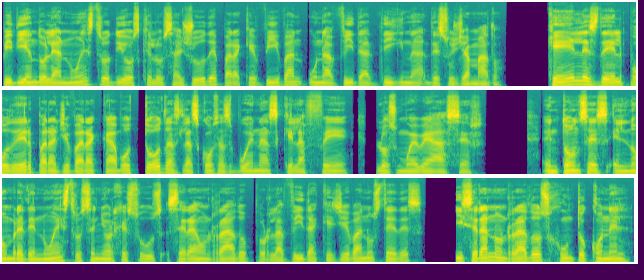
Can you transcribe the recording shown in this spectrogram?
pidiéndole a nuestro Dios que los ayude para que vivan una vida digna de su llamado, que Él les dé el poder para llevar a cabo todas las cosas buenas que la fe los mueve a hacer. Entonces el nombre de nuestro Señor Jesús será honrado por la vida que llevan ustedes y serán honrados junto con Él.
